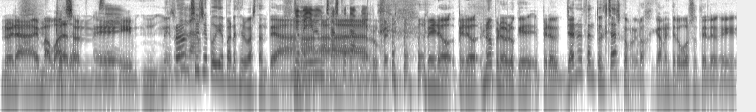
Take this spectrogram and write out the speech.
no era Emma Watson. eh, y mi es Ron sí se podía parecer bastante a, Yo me a- llevé un chasco a. Rupert. Pero, pero, no, pero lo que, pero ya no tanto el chasco, porque lógicamente luego eso te, eh,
